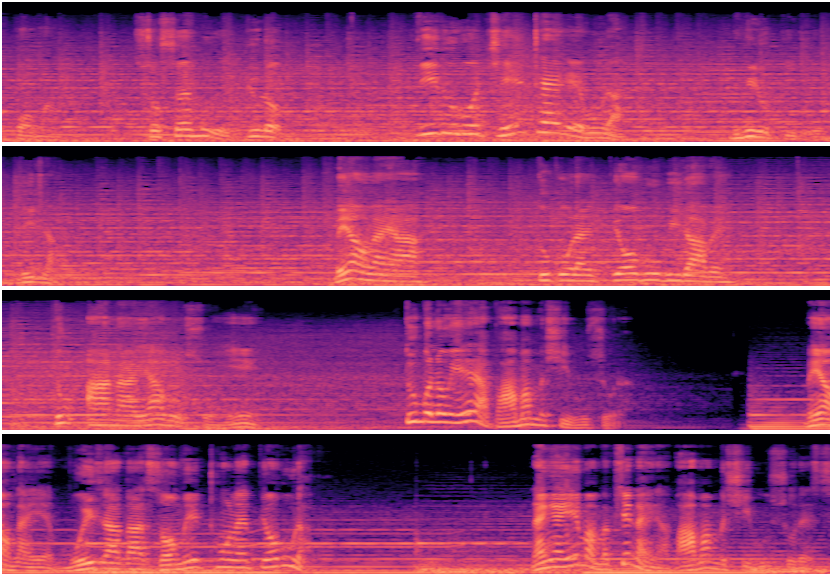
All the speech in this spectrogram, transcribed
အပေါ်မှာဆွဆွဲမှုတွေပြုလုပ်ပြည်သူကိုချင်းထဲခဲ့ဘူးလား မိမိတို့ပြည်သူလေးလာမင်းအောင်လိုင်ဟာသူကိုယ်တိုင်ပြောဘူးပြီးသားပဲသူအာနာရဖို့ဆိုရင်သူမလုပ်ရဲတာဘာမှမရှိဘူးဆိုတာမင်းအောင်လှိုင်ရဲ့မွေးစားသားဇော်မင်းထွန်းလည်းပြောဘူးလားနိုင်ငံရေးမှာမဖြစ်နိုင်တာဘာမှမရှိဘူးဆိုတဲ့စ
